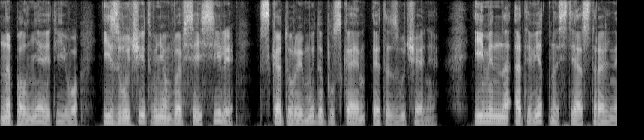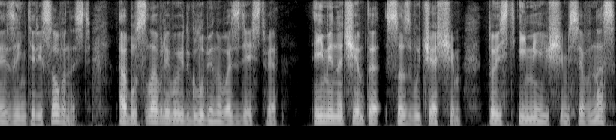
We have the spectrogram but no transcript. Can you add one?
наполняет его и звучит в нем во всей силе, с которой мы допускаем это звучание. Именно ответность и астральная заинтересованность обуславливают глубину воздействия. Именно чем-то созвучащим, то есть имеющимся в нас,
